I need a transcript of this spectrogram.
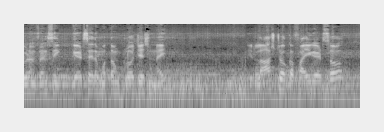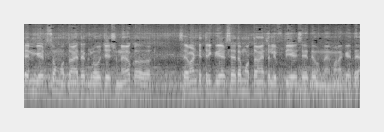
చూడండి ఫ్రెండ్స్ ఈ గేట్స్ అయితే మొత్తం క్లోజ్ చేసి ఉన్నాయి. ఈ లాస్ట్ ఒక ఫైవ్ గేట్స్ టెన్ గేట్స్ మొత్తం అయితే క్లోజ్ చేసి ఉన్నాయి. ఒక సెవెంటీ త్రీ గేట్స్ అయితే మొత్తం అయితే లిఫ్ట్ చేసి అయితే ఉన్నాయి మనకైతే.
